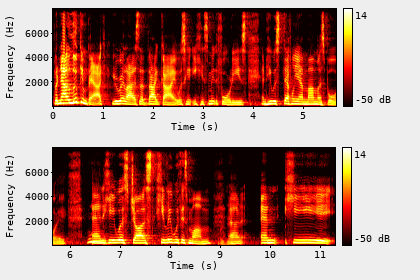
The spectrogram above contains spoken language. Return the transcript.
But now looking back, you realize that that guy was in his mid 40s and he was definitely a mama's boy, and he was just he lived with his mom, and and he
